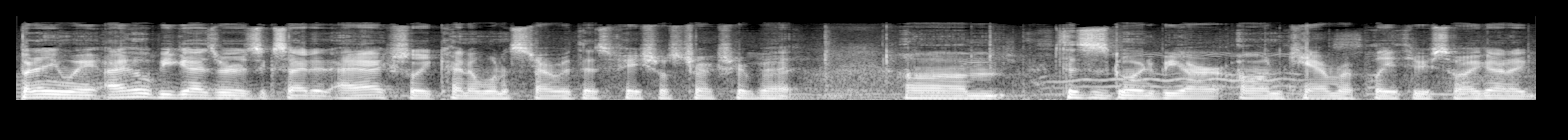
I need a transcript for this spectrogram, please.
But anyway, I hope you guys are as excited. I actually kind of want to start with this facial structure, but um, this is going to be our on-camera playthrough, so I gotta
